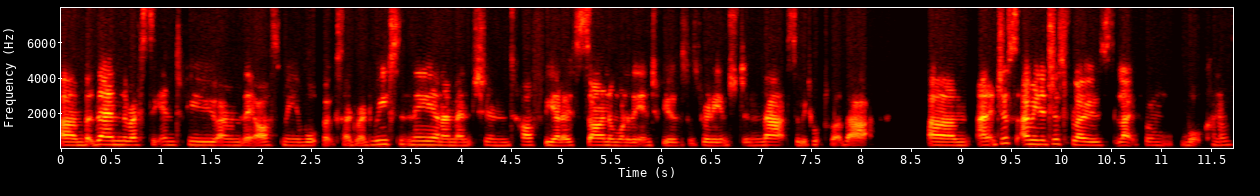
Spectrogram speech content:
Um, but then the rest of the interview, I remember they asked me what books I'd read recently, and I mentioned Half the Yellow Sun, and one of the interviewers was really interested in that, so we talked about that. Um, and it just, I mean, it just flows like from what kind of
